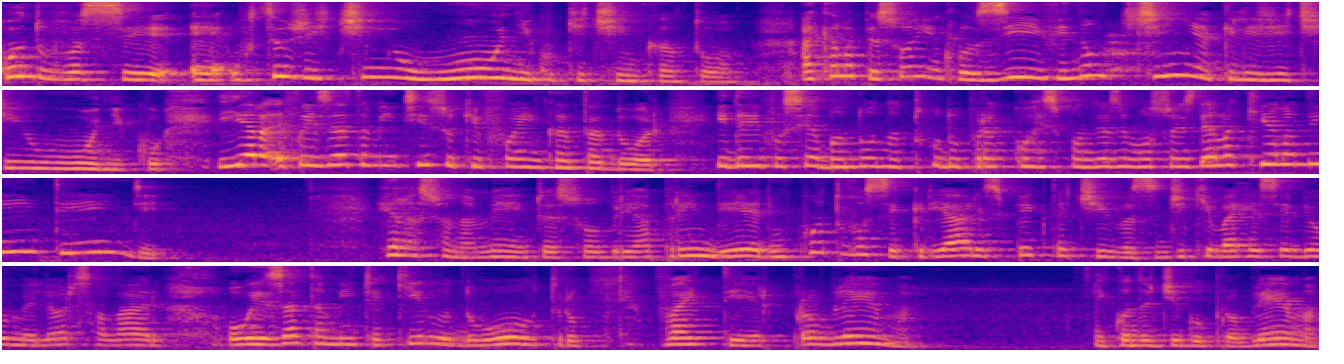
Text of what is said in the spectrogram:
Quando você é o seu jeitinho único que te encantou. Aquela pessoa, inclusive, não tinha aquele jeitinho único. E ela, foi exatamente isso que foi encantador. E daí você abandona tudo para corresponder às emoções dela que ela nem entende. Relacionamento é sobre aprender. Enquanto você criar expectativas de que vai receber o melhor salário ou exatamente aquilo do outro, vai ter problema. E quando eu digo problema,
